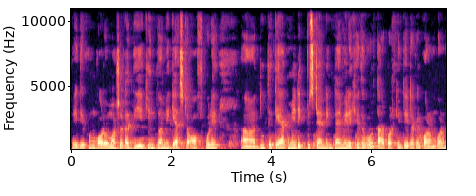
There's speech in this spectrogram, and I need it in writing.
এই দেখুন, গরম মশলাটা দিয়ে কিন্তু আমি গ্যাসটা অফ করে দু থেকে এক মিনিট একটু স্ট্যান্ডিং টাইমে রেখে দেবো, তারপর কিন্তু এটাকে গরম গরম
